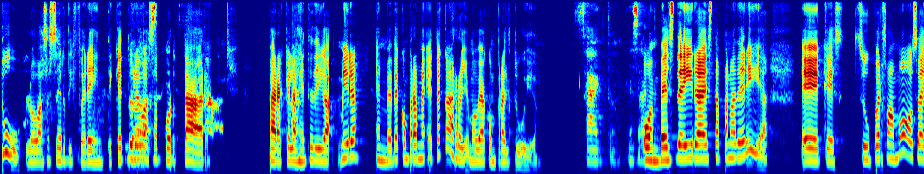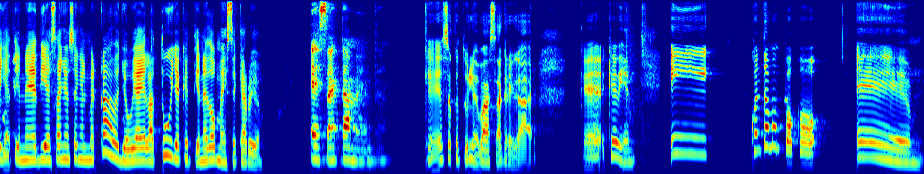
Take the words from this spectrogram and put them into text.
tú lo vas a hacer diferente? ¿Qué tú le vas a aportar para que la gente diga, mira, en vez de comprarme este carro, yo me voy a comprar el tuyo? Exacto, exacto. O en vez de ir a esta panadería, eh, que es súper famosa, ya tiene 10 años en el mercado, yo voy a ir a la tuya que tiene dos meses que abrió. Exactamente. Que eso que tú le vas a agregar. Qué, bien. Y cuéntame un poco, eh,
